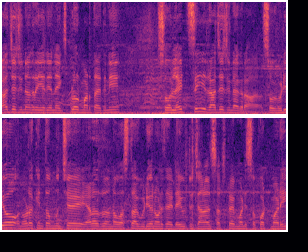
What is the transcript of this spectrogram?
ರಾಜಾಜಿನಗರ ಏರಿಯಾನ ಎಕ್ಸ್ಪ್ಲೋರ್ ಮಾಡ್ತಾ ಇದ್ದೀನಿ. So let see Rajajinagar so video ನೋಡೋಕ್ಕಿಂತ ಮುಂಚೆ ಯಾರಾದರೂ ನನ್ನ ಹೊಸದಾಗಿ ವಿಡಿಯೋ ನೋಡ್ತಾರೆ ದಯವಿಟ್ಟು ಚಾನಲ್ ಸಬ್ಸ್ಕ್ರೈಬ್ ಮಾಡಿ ಸಪೋರ್ಟ್ ಮಾಡಿ.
